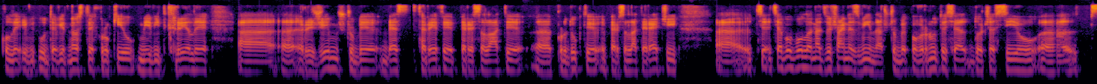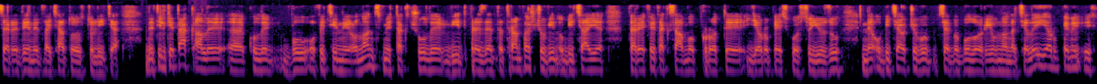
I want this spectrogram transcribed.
коли у 90-х років ми відкрили режим, щоб без тарифи пересилати е, продукти, пересилати речі. Е, Це, це була надзвичайна зміна, щоб повернутися до часів е, середини ХХ століття. Не тільки так, але е, коли був офіційний анонс, ми так чули від президента Трампа, що він обіцяє тарифи так само проти Європейського союзу. Не обіцяв, бу- це би було рівно на цілий Європей-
